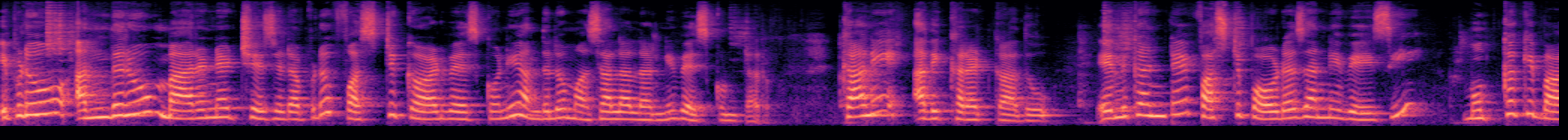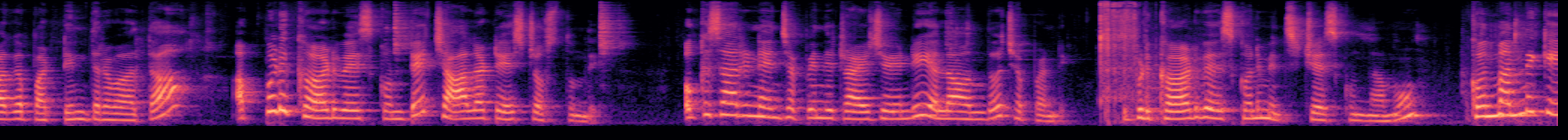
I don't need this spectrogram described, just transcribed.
ఇప్పుడు అందరూ మ్యారినేట్ చేసేటప్పుడు ఫస్ట్ కర్డ్ వేసుకొని అందులో మసాలాలన్నీ వేసుకుంటారు. కానీ అది కరెక్ట్ కాదు. ఎందుకంటే ఫస్ట్ పౌడర్స్ అన్నీ వేసి ముక్కకి బాగా పట్టిన తర్వాత అప్పుడు కర్డ్ వేసుకుంటే చాలా టేస్ట్ వస్తుంది. ఒకసారి నేను చెప్పింది ట్రై చేయండి ఎలా ఉందో చెప్పండి. ఇప్పుడు కర్డ్ వేసుకొని మిక్స్ చేసుకుందాము. కొంతమందికి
